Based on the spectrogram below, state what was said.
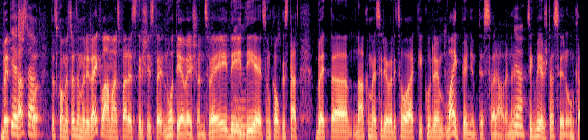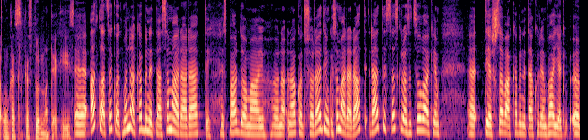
Bet Tieši tas, tā. ko, tas, ko mēs redzam arī reklāmās, parasti ir šis notievēšanas veidi, mm. diētas un kaut kas tāds. Bet uh, nākamais ir jau arī cilvēki, kuriem vajag pieņemties svarā, vai ne? Jā. Cik bieži tas ir un, ka, un kas, kas tur notiek īsti? E, atklāt sakot, manā kabinetā samērā reti. Es pārdomāju, nākot šo raidījumu, ka samērā reti, reti saskaros ar cilvēkiem, Eh, tieši savā kabinetā, kuriem vajag eh,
